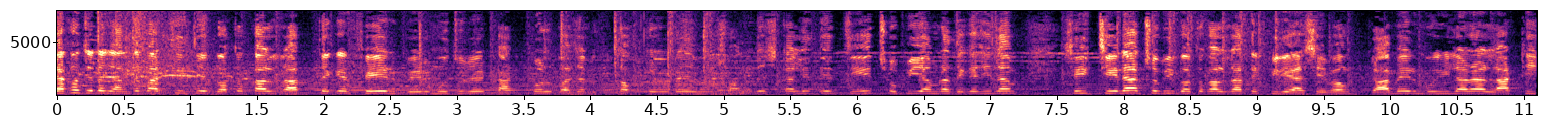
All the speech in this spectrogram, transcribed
দেখো, যেটা জানতে পারছি যে গতকাল রাত থেকে ফের বেড়মজুরের কাঠখোল বাজার উত্তপ্ত হয়ে ওঠে এবং সন্দেশকালীতে যে ছবি আমরা দেখেছিলাম, সেই চেনা ছবি গতকাল রাতে ফিরে আসে এবং গ্রামের মহিলারা লাঠি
